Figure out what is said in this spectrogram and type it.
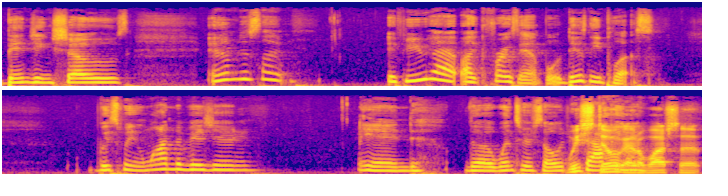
binging shows, and I'm just like, if you have like, for example, Disney Plus, between WandaVision and the Winter Soldier, We still got to watch that.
